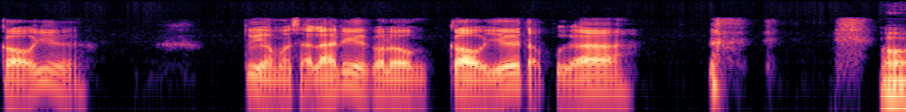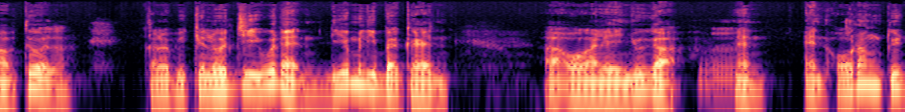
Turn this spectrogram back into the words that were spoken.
kau je. Tu yang masalah dia. Kalau kau je tak apa lah. Ah betul. Kalau fikir logik pun kan, dia melibatkan uh, orang lain juga Hmm. kan. And orang tu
